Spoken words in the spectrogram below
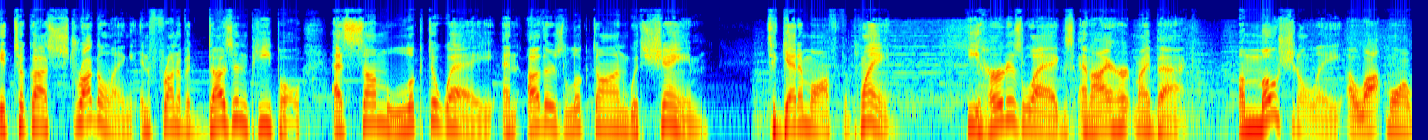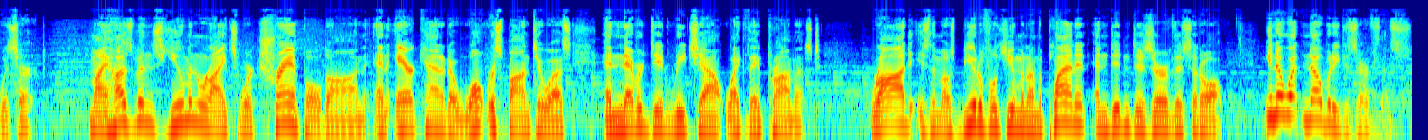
It took us struggling in front of a dozen people as some looked away and others looked on with shame to get him off the plane. He hurt his legs and I hurt my back. Emotionally, a lot more was hurt. My husband's human rights were trampled on, and Air Canada won't respond to us and never did reach out like they promised. Rod is the most beautiful human on the planet and didn't deserve this at all. You know what? Nobody deserves this.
